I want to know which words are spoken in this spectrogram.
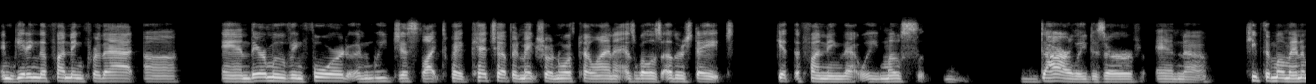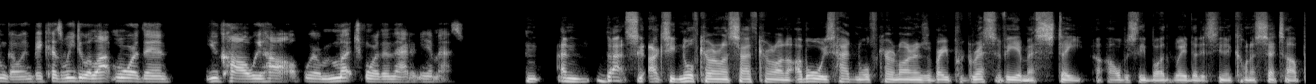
in getting the funding for that. Uh, and they're moving forward. And we just like to play catch up and make sure North Carolina, as well as other states, get the funding that we most direly deserve and uh, keep the momentum going because we do a lot more than you call, we haul. We're much more than that in EMS. And, that's actually North Carolina, South Carolina. I've always had North Carolina as a very progressive EMS state, obviously, by the way that it's, you know, kind of set up.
